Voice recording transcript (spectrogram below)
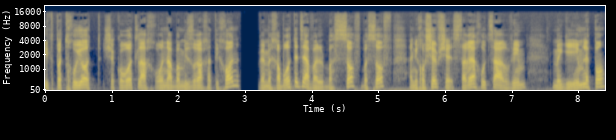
התפתחויות שקורות לאחרונה במזרח התיכון, ומחברות את זה, אבל בסוף, בסוף, אני חושב ששרי החוץ הערבים מגיעים לפה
